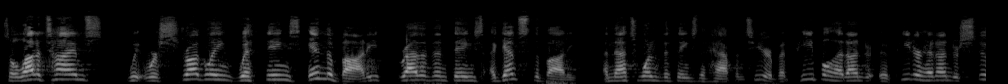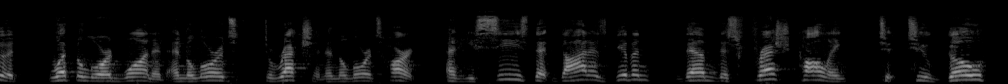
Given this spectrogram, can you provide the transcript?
So a lot of times we, are struggling with things in the body rather than things against the body. And that's one of the things that happens here. But people had under, uh, Peter had understood what the Lord wanted and the Lord's direction and the Lord's heart. And he sees that God has given them this fresh calling to, to go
